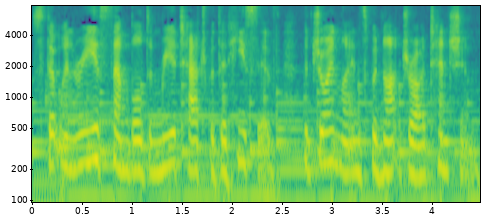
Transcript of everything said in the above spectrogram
so that when reassembled and reattached with adhesive, the join lines would not draw attention.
